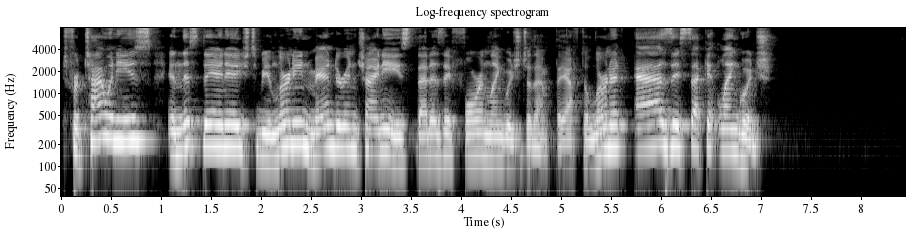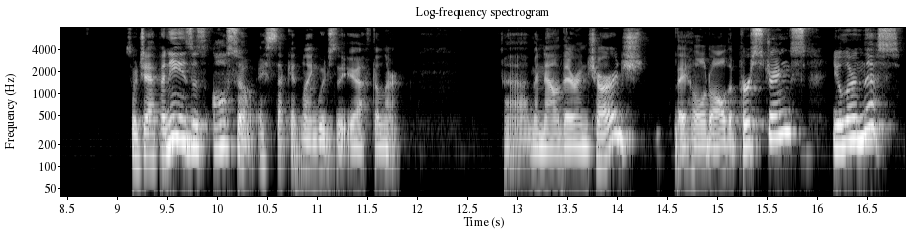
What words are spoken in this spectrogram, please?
For Taiwanese in this day and age to be learning Mandarin Chinese, that is a foreign language to them. They have to learn it as a second language. So Japanese is also a second language that you have to learn. Um, and now they're in charge. They hold all the purse strings. You learn this.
